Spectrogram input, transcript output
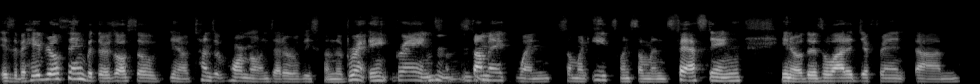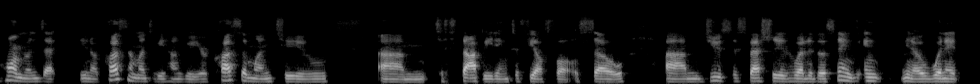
is a behavioral thing, but there's also you know tons of hormones that are released from the brain, brain mm-hmm, from the mm-hmm. stomach when someone eats, when someone's fasting. You know, there's a lot of different um, hormones that you know cause someone to be hungry or cause someone to um, to stop eating to feel full. So um, juice, especially, is one of those things. And you know, when it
